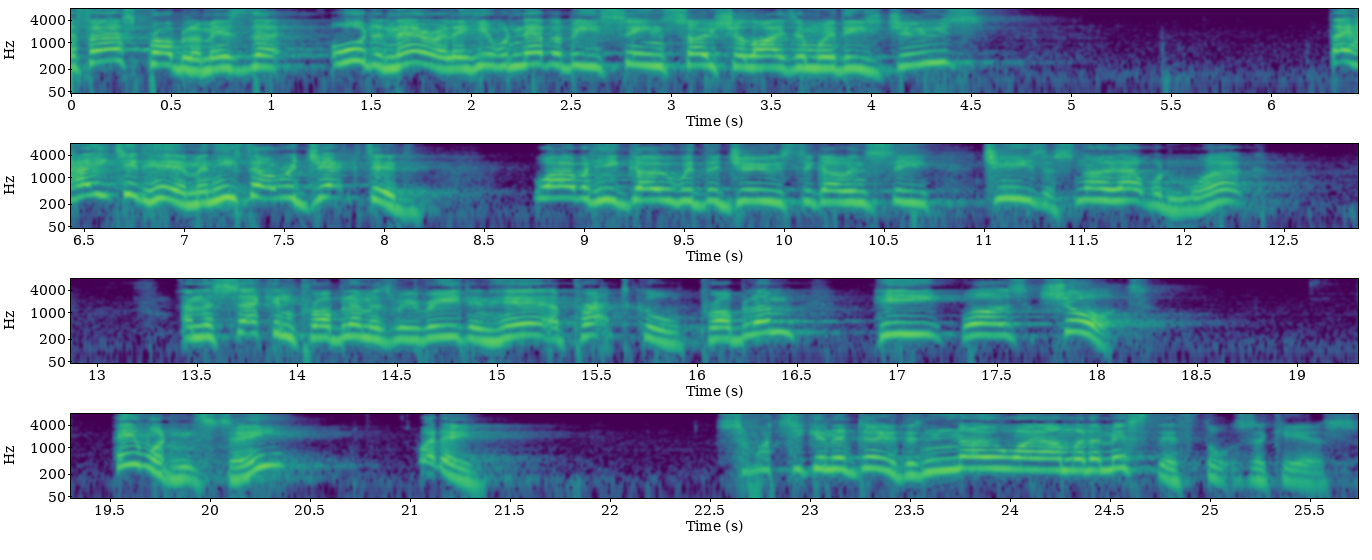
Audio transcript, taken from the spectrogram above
The first problem is that ordinarily he would never be seen socializing with these Jews. They hated him and he felt rejected. Why would he go with the Jews to go and see Jesus? No, that wouldn't work. And the second problem, as we read in here, a practical problem, he was short. He wouldn't see, would he? So what's he going to do? There's no way I'm going to miss this, thought Zacchaeus.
